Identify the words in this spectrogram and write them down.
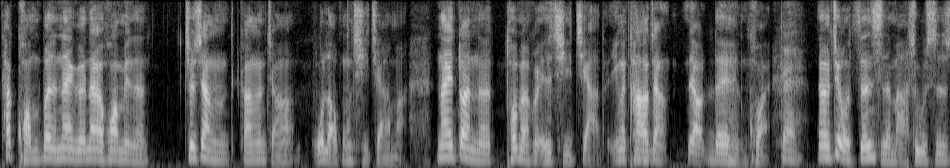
他狂奔的那个那个画面呢？就像刚刚讲到，我老公骑家马那一段呢，头马克也是骑假的，因为他要这样要勒很快。嗯、对，那个就有真实的马术师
